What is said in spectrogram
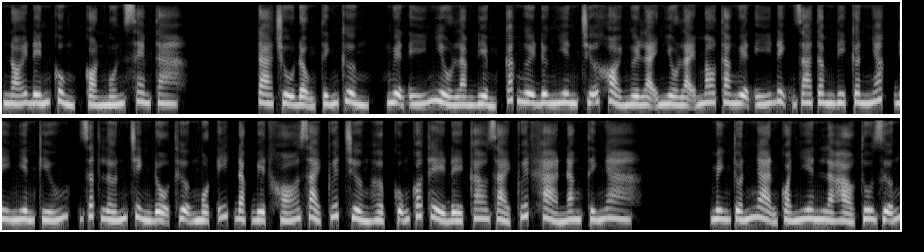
nói đến cùng còn muốn xem ta. Ta chủ động tính cường, nguyện ý nhiều làm điểm, các ngươi đương nhiên chữa khỏi người lại nhiều lại mau ta nguyện ý định ra tâm đi cân nhắc, đi nghiên cứu, rất lớn trình độ thượng một ít đặc biệt khó giải quyết trường hợp cũng có thể đề cao giải quyết khả năng tính A. Minh Tuấn Ngạn quả nhiên là hảo tu dưỡng,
